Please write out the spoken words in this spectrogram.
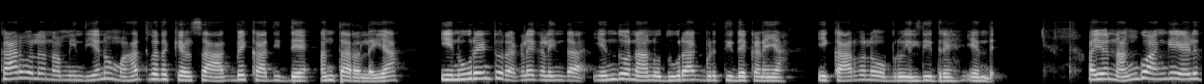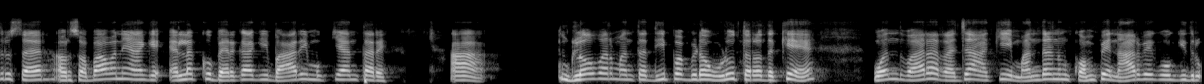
ಕಾರ್ವಲು ನಮ್ಮಿಂದ ಏನೋ ಮಹತ್ವದ ಕೆಲಸ ಆಗ್ಬೇಕಾದಿದ್ದೆ ಅಂತಾರಲ್ಲಯ್ಯ. ಈ ನೂರೆಂಟು ರಗಳೆಗಳಿಂದ ಎಂದೋ ನಾನು ದೂರಾಗ್ಬಿಡ್ತಿದ್ದೆ ಕಣಯ್ಯ. ಈ ಕಾರ್ವಲ ಒಬ್ರು ಇಲ್ದಿದ್ರೆ ಎಂದೆ. ಅಯ್ಯೋ, ನಂಗೂ ಹಂಗೆ ಹೇಳಿದ್ರು ಸರ್. ಅವ್ರ ಸ್ವಭಾವನೇ ಹಾಗೆ. ಎಲ್ಲಕ್ಕೂ ಬೆರಗಾಗಿ ಭಾರಿ ಮುಖ್ಯ ಅಂತಾರೆ. ಆ ಗ್ಲೋವರ್ಮ್ ಅಂತ ದೀಪ ಬಿಡೋ ಹುಳು ತರೋದಕ್ಕೆ ಒಂದ್ ವಾರ ರಜಾ ಹಾಕಿ ಮಂದಣ್ಣನ ಕೊಂಪೆ ನಾರ್ವೆಗ್ ಹೋಗಿದ್ರು.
